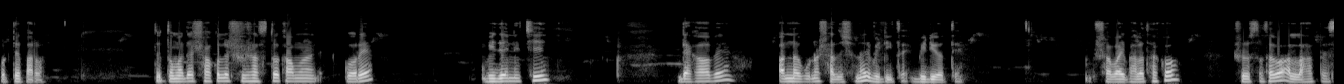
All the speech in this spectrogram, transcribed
করতে পারো। তো তোমাদের সকলের সুস্বাস্থ্য কামনা করে বিদায় নিচ্ছি। দেখা হবে অন্য কোনো সাজেশনের ভিডিওতে ভিডিওতে। সবাই ভালো থাকো, সুস্থ থাকো, আল্লাহ হাফেজ।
